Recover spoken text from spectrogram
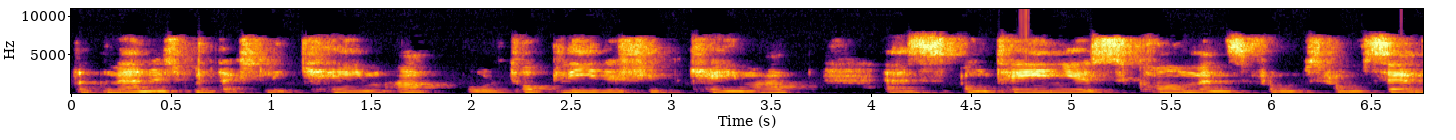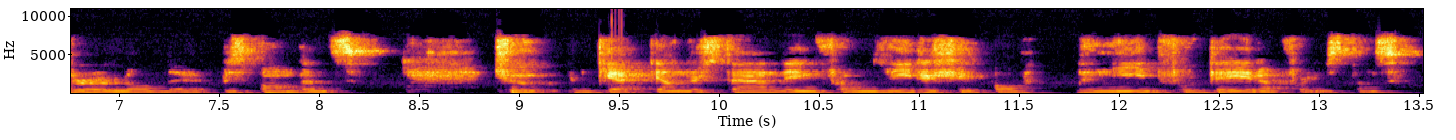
But management actually came up, or top leadership came up as spontaneous comments from, from several of the respondents to get the understanding from leadership of the need for data, for instance.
